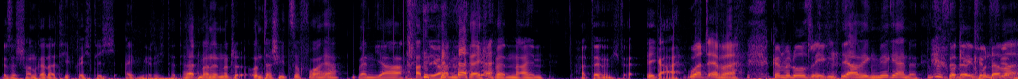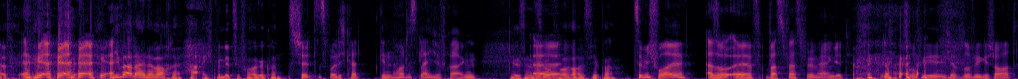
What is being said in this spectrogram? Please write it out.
ist es schon relativ richtig eingerichtet. Hört man einen Unterschied zu vorher? Wenn ja, hatte Johannes recht, wenn nein, hat er nicht. Egal. Whatever. Können wir loslegen? Ja, wegen mir gerne. Du bist okay, der wunderbar. Hat. Wie war deine Woche? Ha, ich bin dir zuvor gekommen. Shit, das wollte ich gerade genau das gleiche fragen. Wir sind äh, so voraussehbar. Ziemlich voll. Also, äh, was, was Filme angeht. Ich habe hab so, viel, hab so viel geschaut.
